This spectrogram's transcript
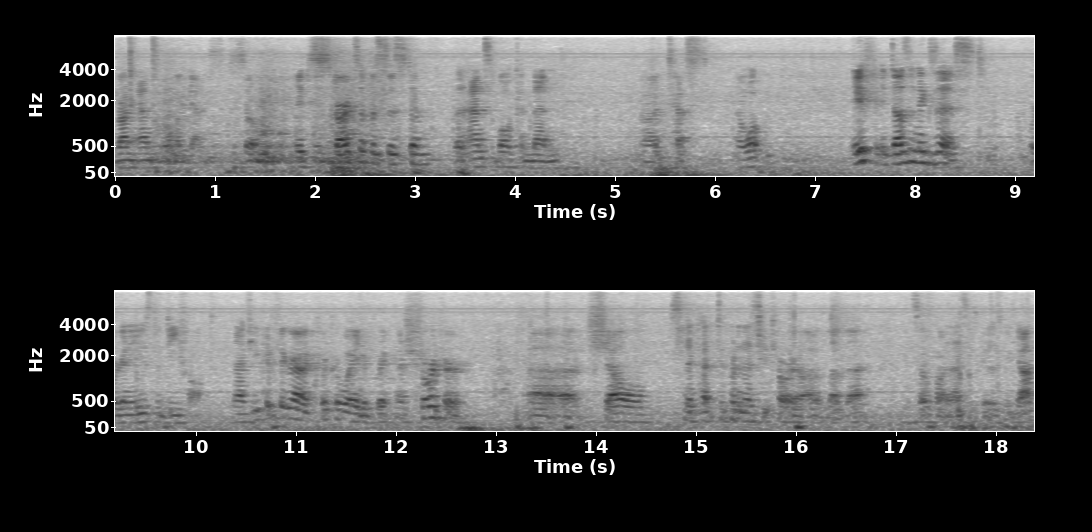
run Ansible against. So it starts up a system that Ansible can then uh, test. And what, if it doesn't exist, we're going to use the default. Now, if you could figure out a quicker way to bring a shorter uh, shell snippet to put in the tutorial, I would love that. So far, that's as good as we got.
